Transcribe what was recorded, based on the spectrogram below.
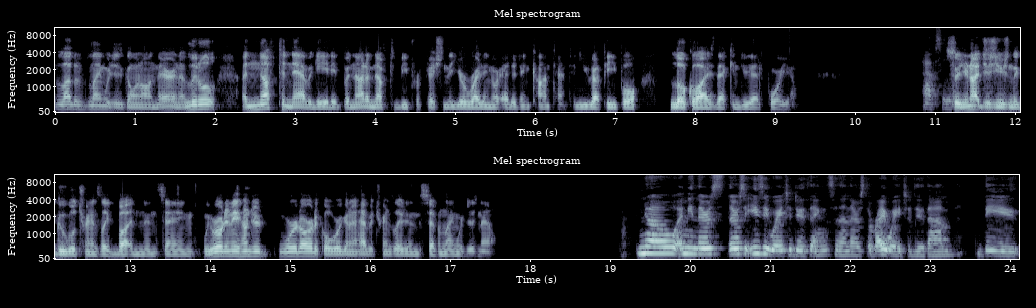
a lot of languages going on there, and a little enough to navigate it, but not enough to be proficient that you're writing or editing content. And you got people localized that can do that for you. Absolutely. So you're not just using the Google Translate button and saying, "We wrote an 800 word article. We're going to have it translated into seven languages now." No, I mean there's there's an easy way to do things, and then there's the right way to do them. The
